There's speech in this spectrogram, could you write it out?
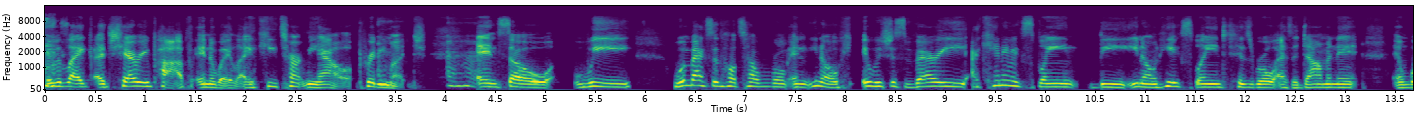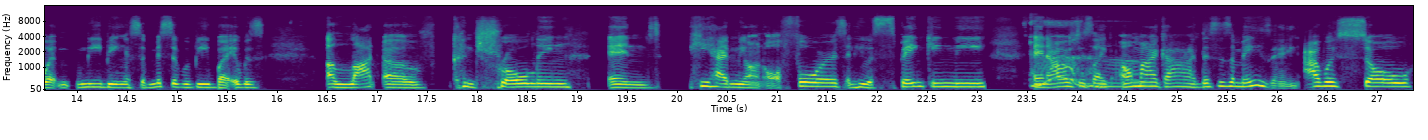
It was like a cherry pop in a way, like he turned me out pretty much. Uh-huh. And so we went back to the hotel room and you know it was just very i can't even explain the you know and he explained his role as a dominant and what me being a submissive would be but it was a lot of controlling and he had me on all fours and he was spanking me and i was just like oh Ah. my god this is amazing i was so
